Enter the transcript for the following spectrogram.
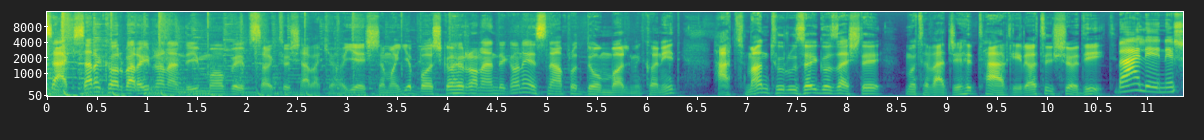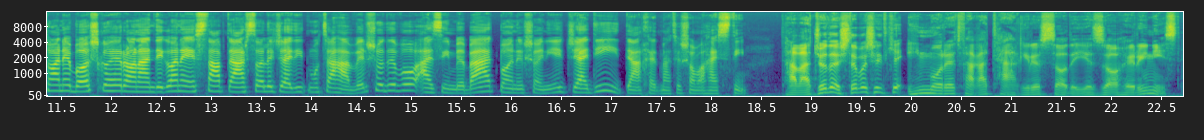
مثل اکثر کار برای راننده ما وبسایت و شبکه های اجتماعی باشگاه رانندگان اسنپ رو دنبال می‌کنید. حتما تو روزهای گذشته متوجه تغییراتی شدید. بله نشان باشگاه رانندگان اسنپ در سال جدید متحول شده و از این به بعد با نشانی جدید در خدمت شما هستیم. توجه داشته باشید که این مورد فقط تغییر ساده ظاهری نیست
